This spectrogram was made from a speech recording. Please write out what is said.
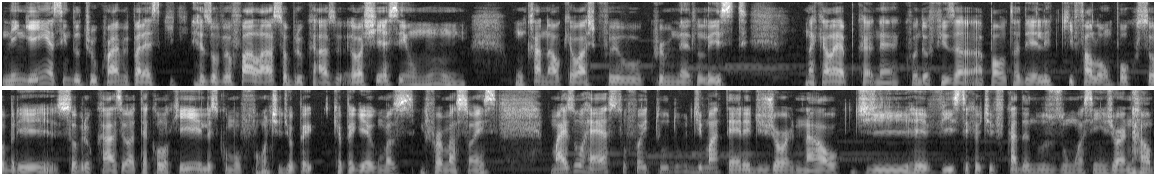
Ninguém assim do True Crime parece que resolveu falar sobre o caso. Eu achei assim um, um canal que eu acho que foi o Criminalist naquela época, né, quando eu fiz a, a, pauta dele, que falou um pouco sobre, sobre o caso. Eu até coloquei eles como fonte de eu que eu peguei algumas informações, mas o resto foi tudo de matéria de jornal, de revista que eu tive que ficar dando zoom assim em jornal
